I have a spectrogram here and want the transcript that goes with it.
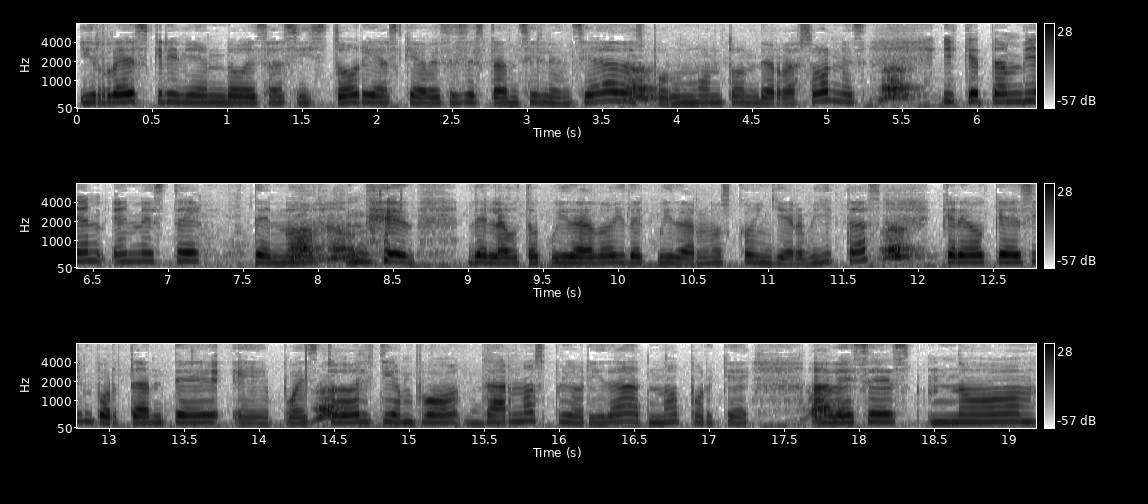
y reescribiendo esas historias que a veces están silenciadas por un montón de razones y que también en este tenor de, del autocuidado y de cuidarnos con hierbitas creo que es importante eh, pues todo el tiempo darnos prioridad no porque a veces no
